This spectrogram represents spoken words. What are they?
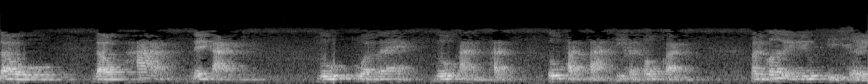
เรา เราพลาดในการรู้ตัวแรก รู้การผัดรู้ผัสสะที่กระทบกัน มันก็เลยไม่รู้เฉย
